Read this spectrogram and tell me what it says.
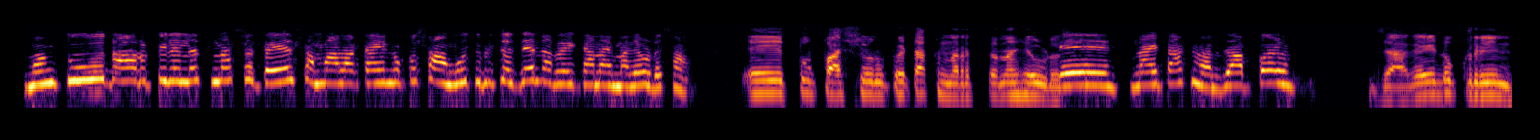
मग तू दारू पिलेलंच नसतेस मला काही नको सांगू तू रिचार्ज देणार आहे का नाही? मला एवढं सांग. ए तू पाचशे रुपये टाकणारच का नाही एवढं? ए नाही टाकणार जा पळ. जागा आहे डुकरीन.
